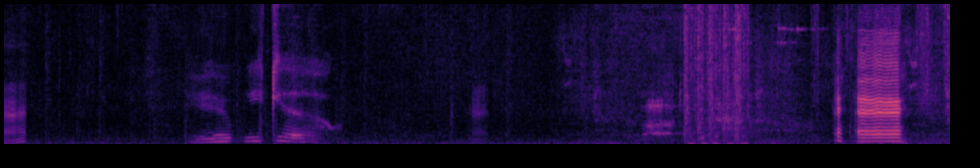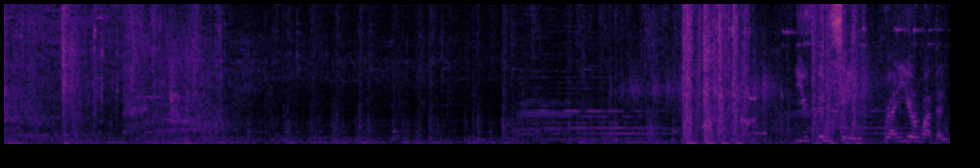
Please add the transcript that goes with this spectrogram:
Alright. Here we go. You've been seen. Ready your weapon.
